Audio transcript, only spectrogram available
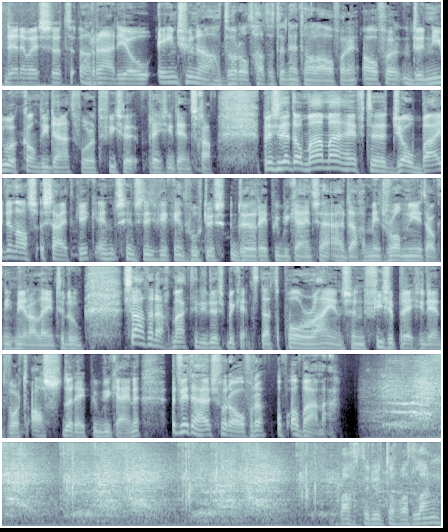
De NOS, het Radio 1 Journaal. Dorot had het er net al over, over de nieuwe kandidaat voor het vice-presidentschap. President Obama heeft eh, Joe Biden als sidekick... en sinds dit weekend hoeft dus de republikeinse uitdager Mitt Romney het ook niet meer alleen te doen. Zaterdag maakte hij dus bekend dat Paul Ryan zijn vice-president wordt... als de republikeinen het Witte Huis veroveren op Obama. Wachten duurt toch wat lang.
